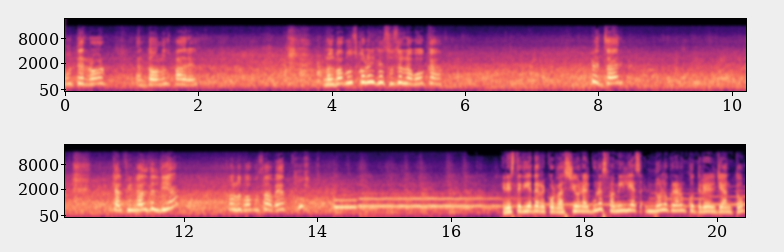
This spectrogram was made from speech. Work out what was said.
Un terror en todos los padres. Nos vamos con el Jesús en la boca. Pensar que al final del día no los vamos a ver. En este día de recordación, algunas familias no lograron contener el llanto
